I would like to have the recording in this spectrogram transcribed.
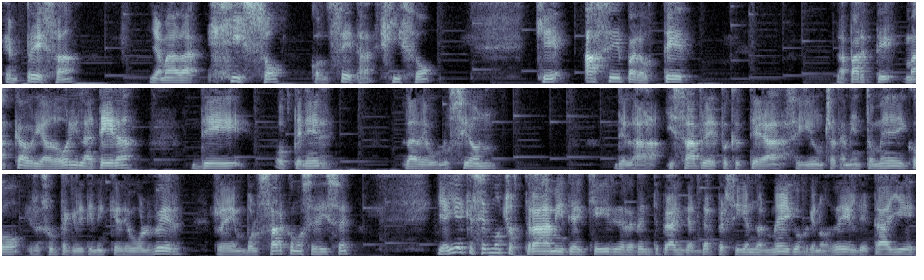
empresa llamada Giso, con Z, Giso, que hace para usted la parte más cabreadora y latera de obtener la devolución de la ISAPRE después que usted ha seguido un tratamiento médico y resulta que le tienen que devolver, reembolsar, como se dice. Y ahí hay que hacer muchos trámites, hay que ir de repente a andar persiguiendo al médico porque nos dé el detalle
